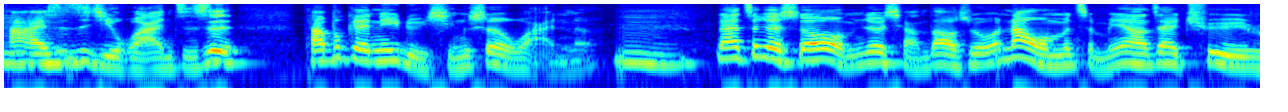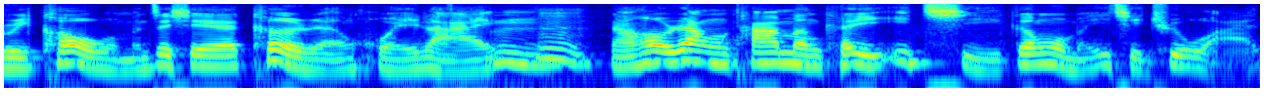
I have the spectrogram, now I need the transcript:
他还是自己玩，只是他不跟你旅行社玩了。嗯，那这个时候我们就想到说，那我们怎么样再去 recall 我们这些客人回来？嗯嗯，然后让他们可以一起跟我们一起去玩。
